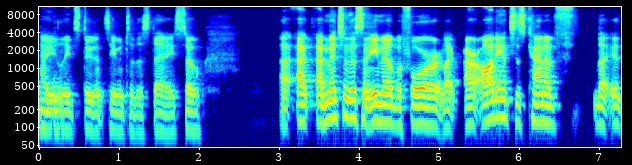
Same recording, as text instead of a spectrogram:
how you Mhm. lead students even to this day. So I, I mentioned this in email before. Like our audience is kind of like it,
